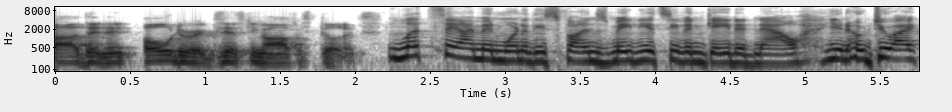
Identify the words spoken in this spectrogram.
uh, than older existing office buildings. Let's say I'm in one of these funds, maybe it's even gated now. You know, do I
